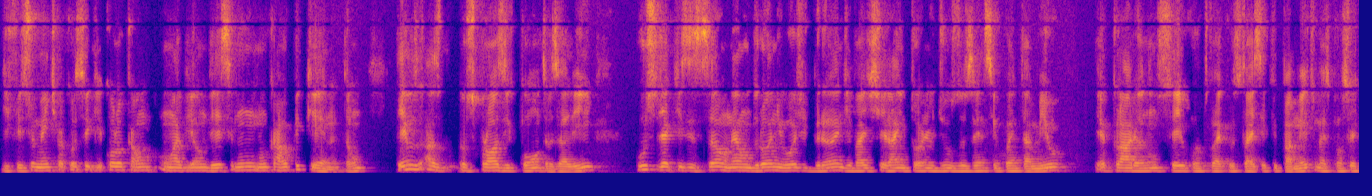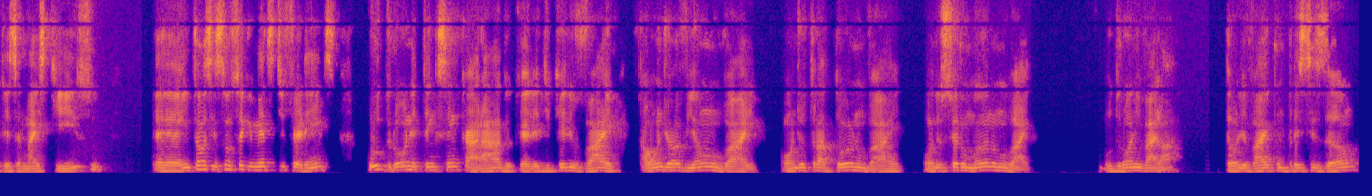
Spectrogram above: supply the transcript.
dificilmente vai conseguir colocar um, um avião desse num, num, carro pequeno. Então, tem os, as, os, prós e contras ali. Custo de aquisição, né? Um drone hoje grande vai tirar em torno de uns 250 mil. É claro, eu não sei o quanto vai custar esse equipamento, mas com certeza é mais que isso. É, então, assim, são segmentos diferentes. O drone tem que ser encarado, Kelly, de que ele vai aonde o avião não vai, onde o trator não vai, onde o ser humano não vai o drone vai lá. Então, ele vai com precisão,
